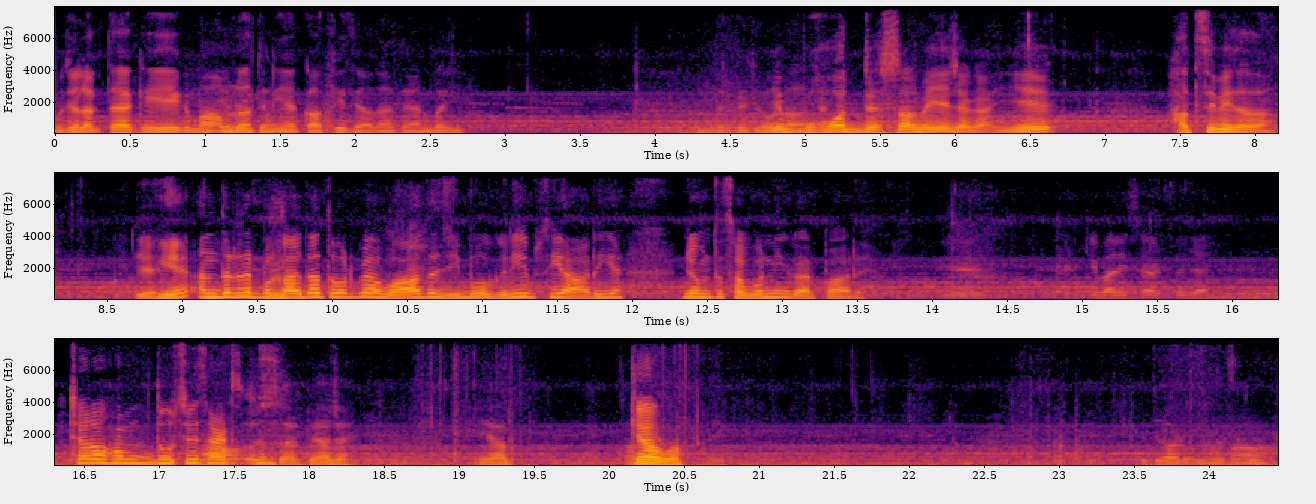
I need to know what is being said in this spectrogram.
मुझे लगता है कि एक मामला तो नहीं है काफ़ी ज़्यादा ध्यान भाई। अंदर के जो ये बहुत डिस्टर्ब है ये जगह। ये हद से भी ज़्यादा। ये। ये अंदर से बाकायदा तौर पे आवाज़ अजीबो गरीब सी आ रही है जो हम तस्वर नहीं कर पा रहे। चलो हम दूसरी हाँ, साइड उस से साइड पे आ जाए। यार क्या हुआ? झाड़ू ना हाँ।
